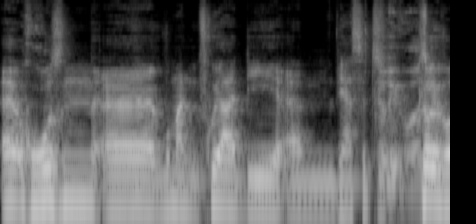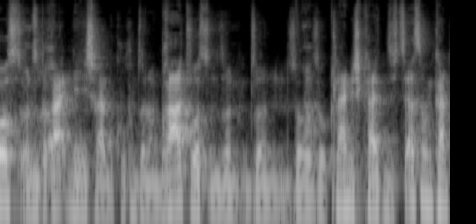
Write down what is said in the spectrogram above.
äh, Rosen, äh, wo man früher die, ähm, wie heißt es? Currywurst. Currywurst und, Und so. Nee, nicht Reibekuchen, sondern Bratwurst und so, so, so, so Kleinigkeiten sich zu essen holen kann.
